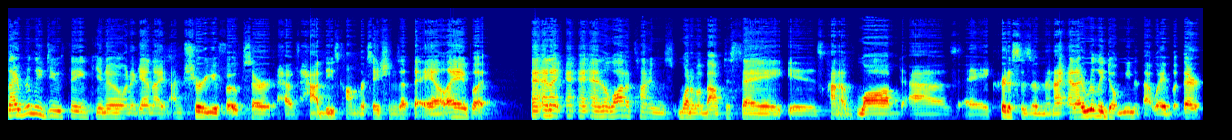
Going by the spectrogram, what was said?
And I really do think, you know, and again, I, am sure you folks are have had these conversations at the ALA, but and I and a lot of times what I'm about to say is kind of lobbed as a criticism, and I and I really don't mean it that way, but there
